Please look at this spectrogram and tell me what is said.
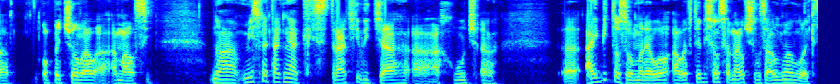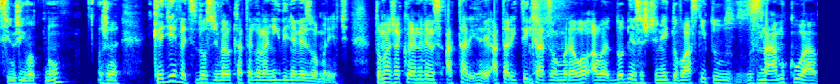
a opečoval a, a mal si. No a my sme tak nejak stratili ťah a, a chuť a aj by to zomrelo, ale vtedy som sa naučil zaujímavú lekciu životnú, že keď je vec dosť veľká, tak ona nikdy nevie zomrieť. To máš ako ja neviem z Atari. Hej. Atari týkrát zomrelo, ale dodnes ešte niekto vlastní tú známku a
